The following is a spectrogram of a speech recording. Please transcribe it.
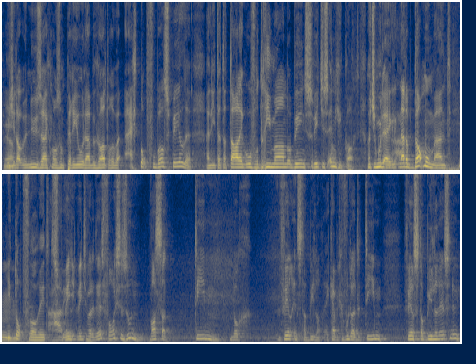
Weet je, dat we nu zeg maar zo'n periode hebben gehad waar we echt topvoetbal speelden. En niet dat dat dadelijk over drie maanden opeens een beetje is ingekakt. Want je moet eigenlijk net op dat moment Mhm. je topvrouw weten te Ah, spelen. weet, je, weet je wat het is? Vorig seizoen was dat team nog veel instabieler. Ik heb het gevoel dat het team veel stabieler is nu.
